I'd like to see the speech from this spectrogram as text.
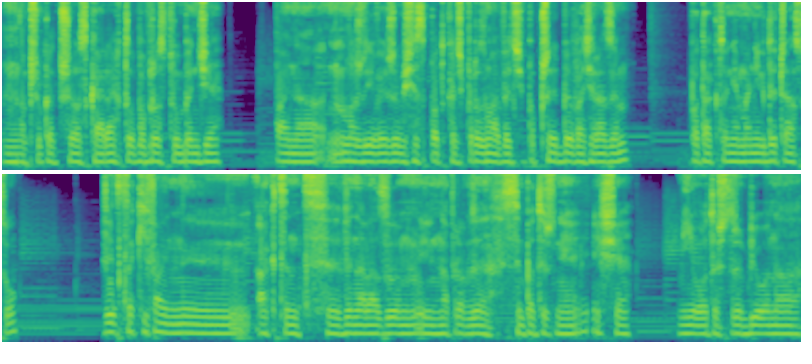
na przykład przy Oscarach, to po prostu będzie fajna możliwość, żeby się spotkać, porozmawiać i poprzebywać razem, bo tak to nie ma nigdy czasu. Więc taki fajny akcent wynalazłem i naprawdę sympatycznie się miło też zrobiło na,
